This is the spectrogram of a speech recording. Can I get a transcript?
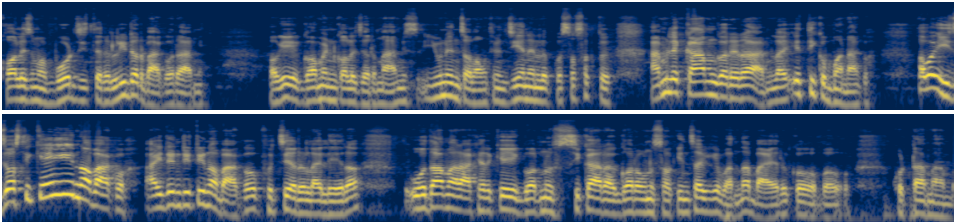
कलेजमा बोर्ड जितेर लिडर भएको र हामी। अघि गभर्मेन्ट कलेजहरूमा हामी युनियन चलाउँथ्यौँ जिएनएलएफको सशक्त। हामीले काम गरेर हामीलाई यतिको बनाएको। अब हिजो अस्ति केही नभएको आइडेन्टिटी नभएको फुच्चेहरूलाई लिएर ओदामा राखेर केही गर्नु सिकाएर गराउनु सकिन्छ कि भन्दा भाइहरूको अब खुट्टामा अब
